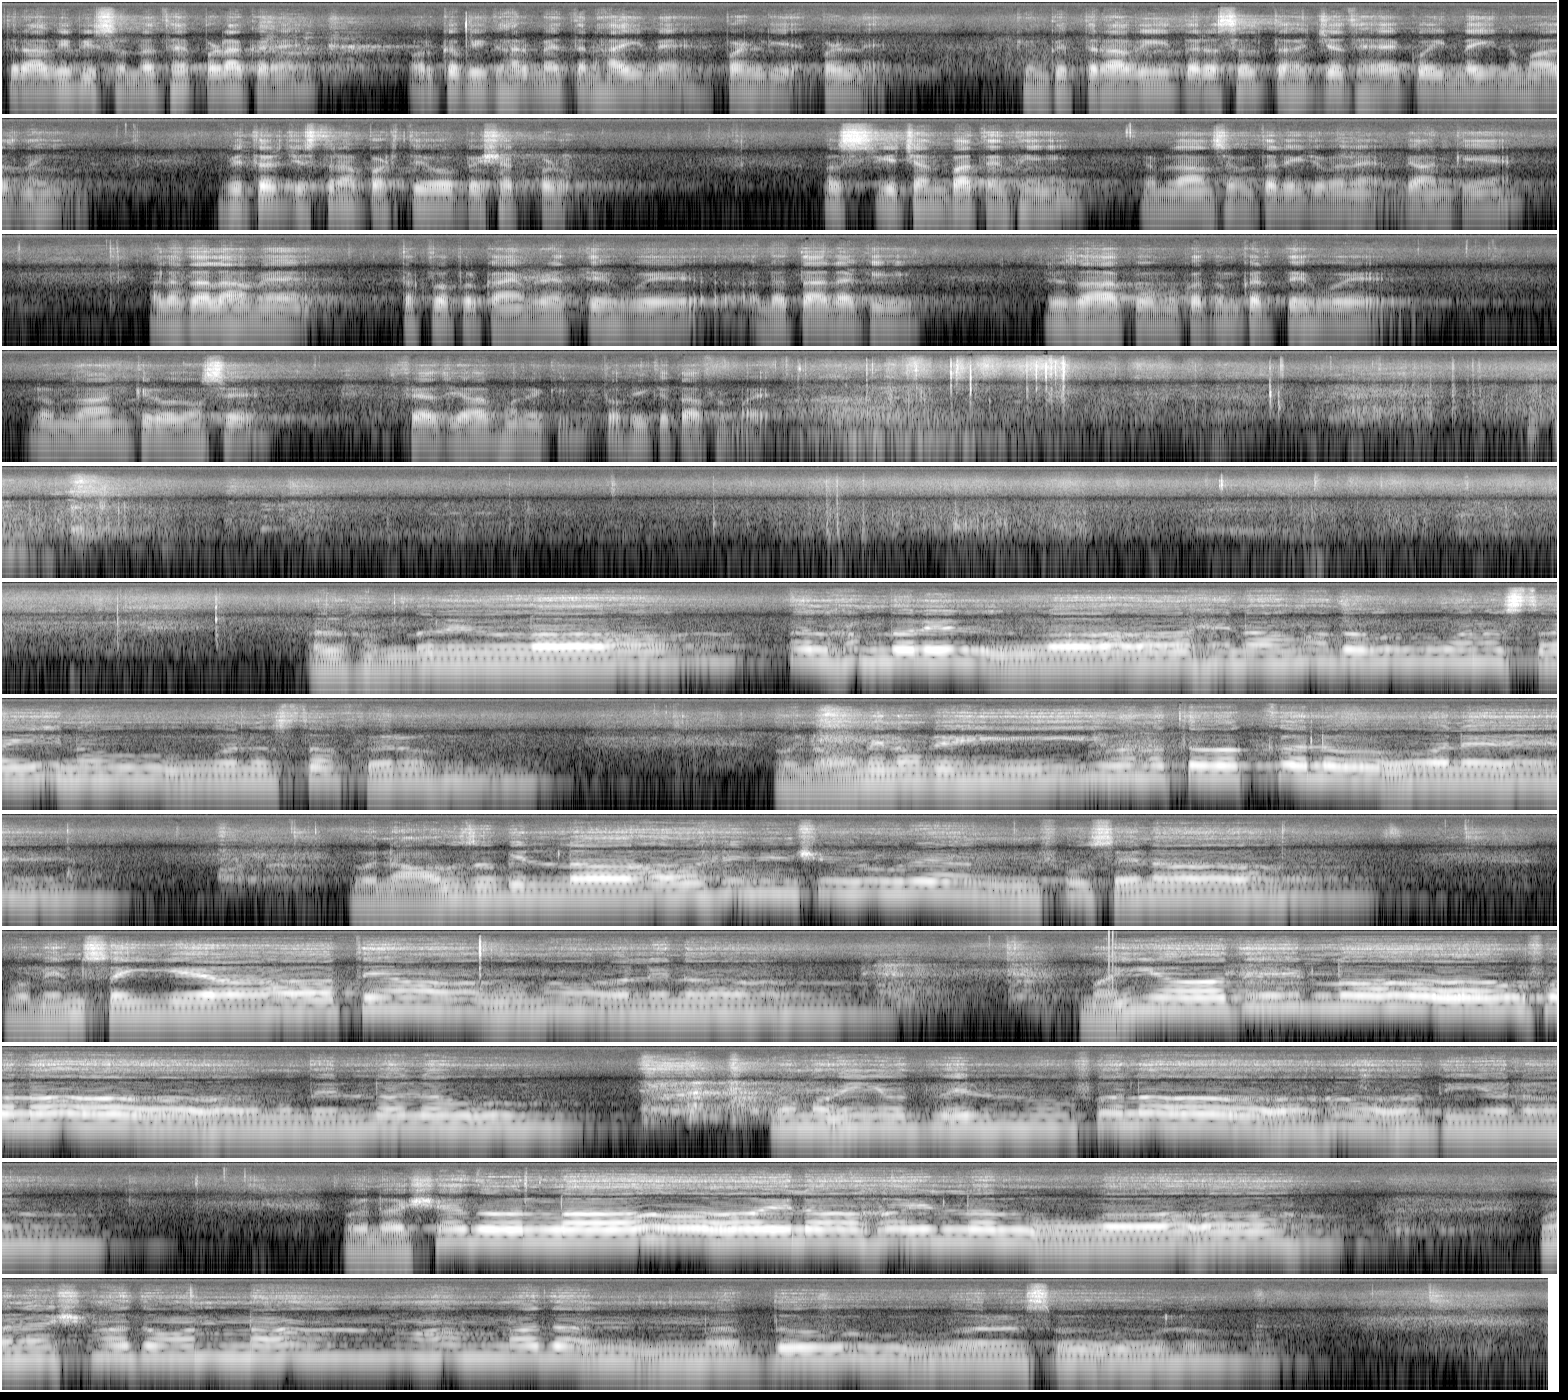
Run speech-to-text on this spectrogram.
تراوی بھی سنت ہے، پڑھا کریں اور کبھی گھر میں تنہائی میں پڑھ لیے، پڑھ لیں۔ کیونکہ تراوی دراصل تہجد ہے، کوئی نئی نماز نہیں۔ وطر جس طرح پڑھتے ہو، بے شک پڑھو۔ بس یہ چند باتیں تھیں رمضان سے متعلق جو میں نے بیان کی ہیں۔ اللہ تعالیٰ ہمیں تقوی پر قائم رہتے ہوئے، اللہ تعالیٰ کی رضا کو مقدم کرتے ہوئے رمضان کے روزوں سے فیض یاب ہونے کی توفیق عطا فرمائے۔ الحمد لله الحمد لله نحمده ونستعينه ونستغفره ونؤمن به ونتوكل عليه ونعوذ بالله من شرور أنفسنا ومن سيئات أعمالنا من يهده الله فلا مضل له، ومن يضلل فلا هادي له. ونشهد أن لا إله إلا الله، ونشهد أن محمدا عبده ورسوله.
